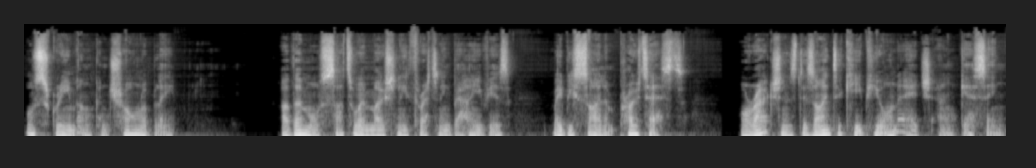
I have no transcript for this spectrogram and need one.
or scream uncontrollably. Other more subtle emotionally threatening behaviours may be silent protests or actions designed to keep you on edge and guessing.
